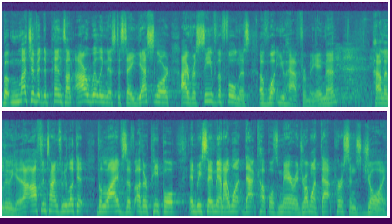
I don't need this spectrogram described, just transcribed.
but much of it depends on our willingness to say, Yes, Lord, I receive the fullness of what you have for me. Amen? Amen. Hallelujah. Oftentimes we look at the lives of other people and we say, man, I want that couple's marriage, or I want that person's joy,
